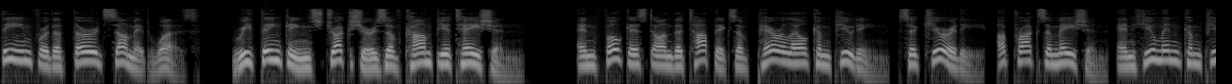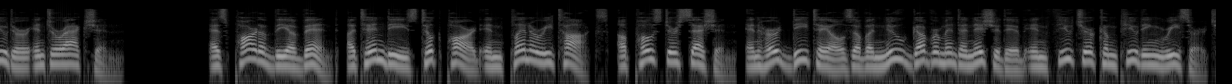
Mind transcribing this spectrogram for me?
theme for the third summit was rethinking structures of computation, and focused on the topics of parallel computing, security, approximation, and human-computer interaction. As part of the event, attendees took part in plenary talks, a poster session, and heard details of a new government initiative in future computing research,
